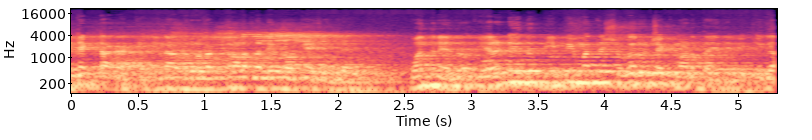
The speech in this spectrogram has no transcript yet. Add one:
ಡಿಟೆಕ್ಟ್ ಆಗಕ್ಕೆ ಏನಾದರೂ ರಕ್ತನಾಳದಲ್ಲಿ ಬ್ಲಾಕೇಜ್ ಇದ್ರೆ. ಒಂದನೇದು, ಎರಡನೇದು ಬಿ ಪಿ ಮತ್ತು ಶುಗರು ಚೆಕ್ ಮಾಡ್ತಾ ಇದ್ದೀವಿ. ಈಗ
